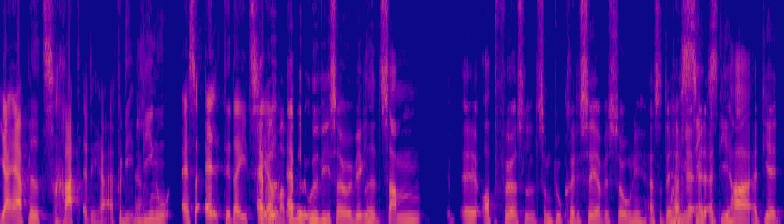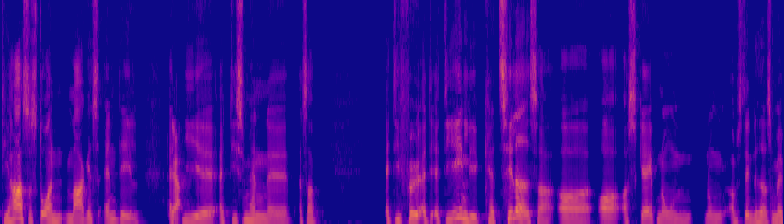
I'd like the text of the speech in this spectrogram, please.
jeg er blevet træt af det her, fordi Ja. lige nu, altså alt det, der irriterer Apple, mig... Apple udviser jo i virkeligheden samme øh, opførsel, som du kritiserer ved Sony. Altså det her med, at, at, de har, at, de, de har så stor en markedsandel, at, Ja. de, øh, at de simpelthen, øh, altså, at de, føler, at, de, at de egentlig kan tillade sig at, at, at skabe nogle, nogle omstændigheder, som er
